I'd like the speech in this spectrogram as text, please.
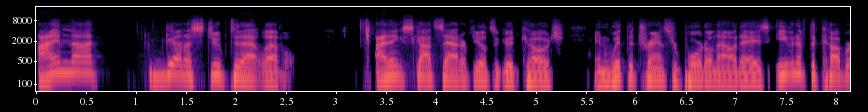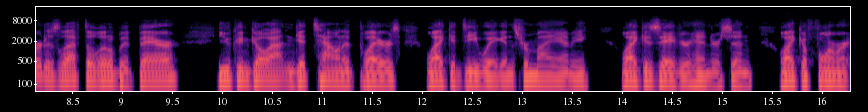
I'm not gonna stoop to that level. I think Scott Satterfield's a good coach. And with the transfer portal nowadays, even if the cupboard is left a little bit bare, you can go out and get talented players like a Dee Wiggins from Miami, like a Xavier Henderson, like a former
